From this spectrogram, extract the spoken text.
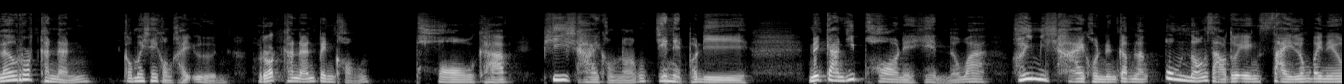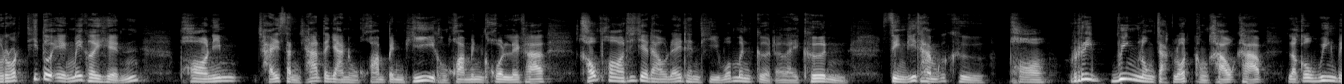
แล้วรถคันนั้นก็ไม่ใช่ของใครอื่น รถคันนั้นเป็นของพอลครับ พี่ชายของน้องเจเน็ตพอดี ในการที่พอเนี่ยเห็นนะว่า เฮ้ยมีชายคนหนึ่งกำลังอุ้มน้องสาวตัวเองใส่ลงไปในรถที่ตัวเองไม่เคยเห็น พอนี้ใช้สัญชาตญาณของความเป็นพี่ของความเป็นคนเลยครับ เขาพอที่จะเดาได้ทันทีว่ามันเกิดอะไรขึ้น สิ่งที่ทำก็คือ พอรีบวิ่งลงจากรถของเขาครับ แล้วก็วิ่งไป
